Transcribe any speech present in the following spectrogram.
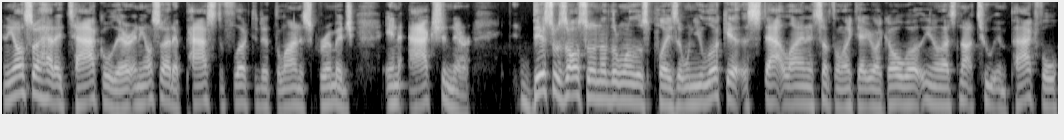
and he also had a tackle there, and he also had a pass deflected at the line of scrimmage in action there this was also another one of those plays that when you look at a stat line and something like that, you're like, oh, well, you know, that's not too impactful.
